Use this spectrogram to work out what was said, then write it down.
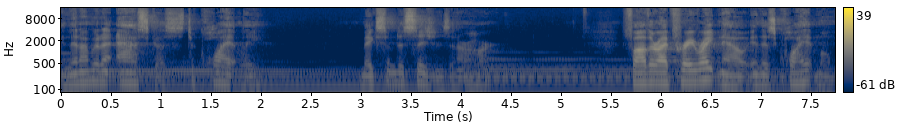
And then I'm going to ask us to quietly make some decisions in our heart. Father, I pray right now in this quiet moment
